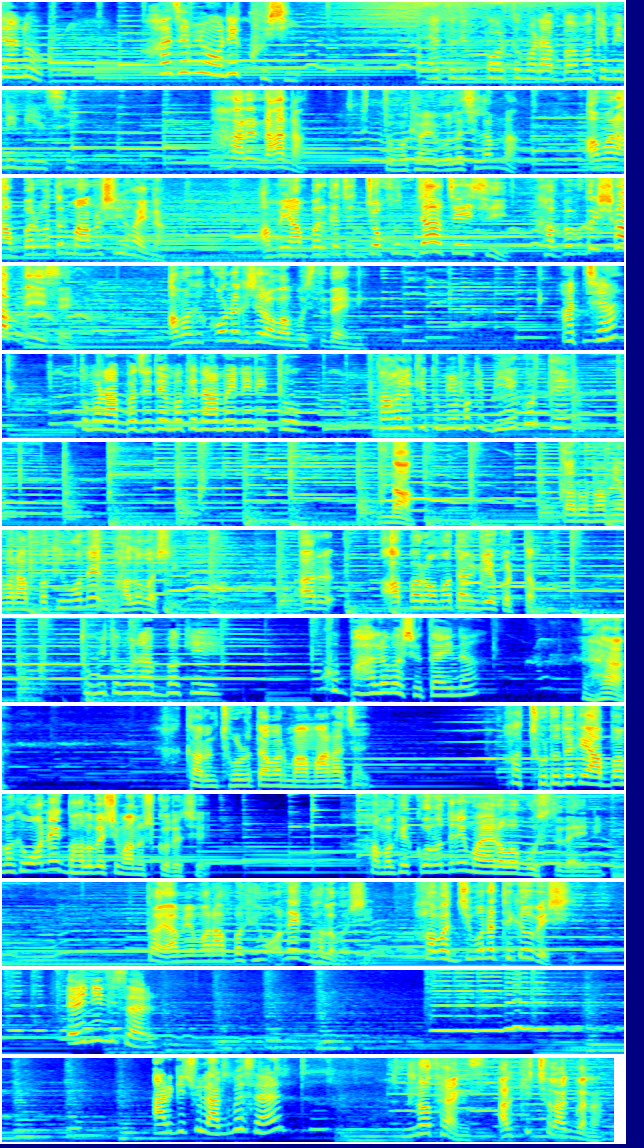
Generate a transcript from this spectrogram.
জানো আজ আমি অনেক খুশি। এতদিন পর তোমার আব্বা আমাকে মেনে নিয়েছে। আরে না না। তোমাকে আমি বলেছিলাম না আমার আব্বার মতন মানুষই হয় না। আমি আব্বার কাছে যখন যা চেয়েছি আব্বা আমাকে সব দিয়েছে। আমাকে কোনো কিছুর অভাব বুঝতে দেয়নি। আচ্ছা তোমার আব্বা যদি আমাকে না মেনে নিত তাহলে কি তুমি আমাকে বিয়ে করতে? না কারণ আমি আমার আব্বাকে অনেক ভালোবাসি। আর আব্বার অমতে আমি বিয়ে করতাম না। তুমি তোমার আব্বাকে খুব ভালোবাসো তাই না? হ্যাঁ কারণ ছোটতে আমার মা মারা যায়। আর ছোট থেকে আব্বা আমাকে অনেক ভালোবেসে মানুষ করেছে। আমাকে কোনোদিনই মায়ের অভাব বুঝতে দেয়নি। তাই আমি আমার আব্বাকে অনেক ভালোবাসি। আমার জীবনের থেকেও বেশি। এই নিন স্যার। আর কিছু লাগবে স্যার? নো থ্যাঙ্কস আর কিচ্ছু লাগবে না।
